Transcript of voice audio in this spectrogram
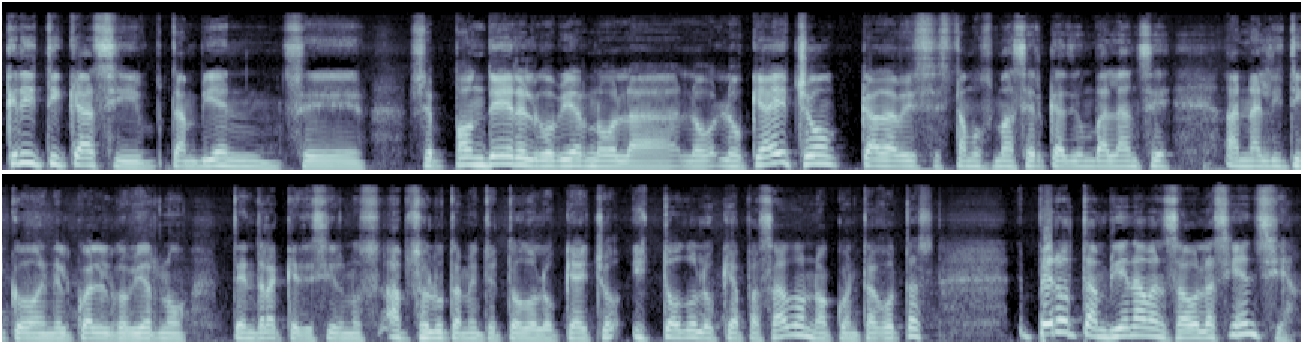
críticas y también se, se pondera el gobierno la, lo, lo, que ha hecho. Cada vez estamos más cerca de un balance analítico en el cual el gobierno tendrá que decirnos absolutamente todo lo que ha hecho y todo lo que ha pasado, no a cuenta gotas. Pero también ha avanzado la ciencia,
